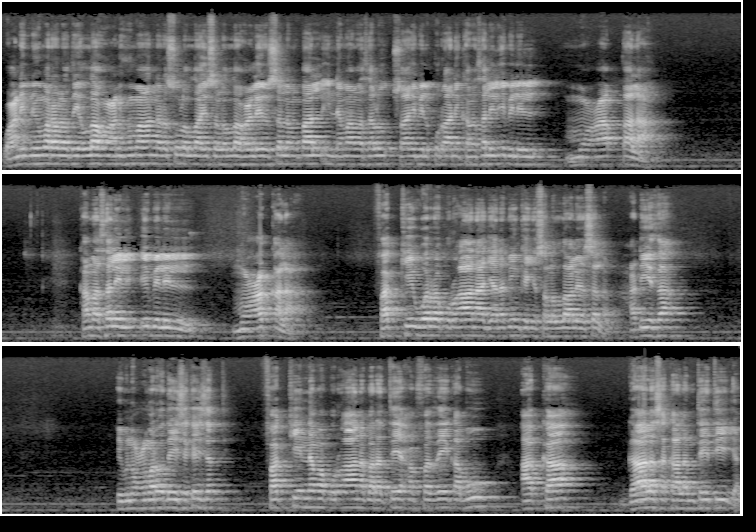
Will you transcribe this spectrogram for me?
وعن ابن عمر رضي الله عنهما أن رسول الله صلى الله عليه وسلم قال إنما مثل صاحب القرآن كمثل الإبل المعقلة. كمثل الإبل المعقلة. فكي ور قرآن جانبين كي صلى الله عليه وسلم. حديثا ابن عمر ديس كيست فكي إنما قرآن برتي حفظي أبو أكا قال سكالمتي تيجا.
